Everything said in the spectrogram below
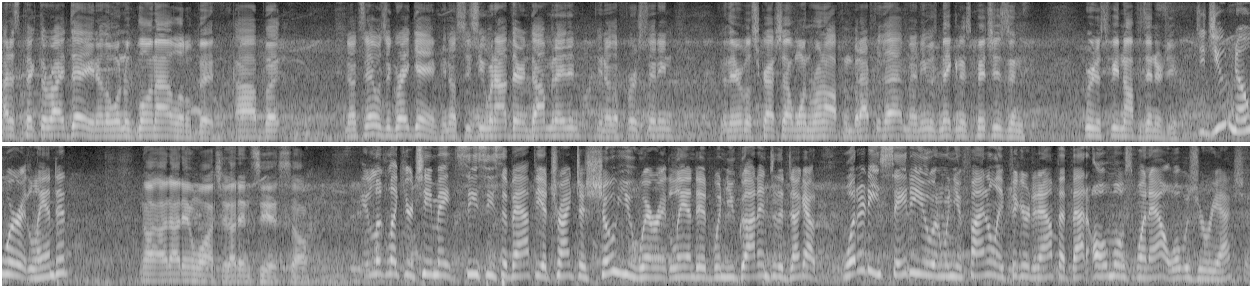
I just picked the right day. You know, the wind was blowing out a little bit, uh, but you know, today was a great game. You know, CC went out there and dominated. You know, the first inning, you know, they were able to scratch that one run off him, but after that, man, he was making his pitches, and we were just feeding off his energy. Did you know where it landed? No, I, I didn't watch it. I didn't see it, so. It looked like your teammate CC Sabathia tried to show you where it landed when you got into the dugout. What did he say to you, and when you finally figured it out that that almost went out, what was your reaction?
